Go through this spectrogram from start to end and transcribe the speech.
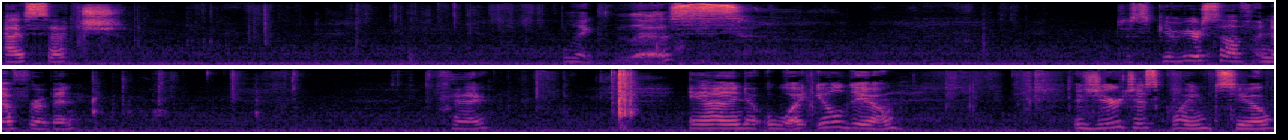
as such, like this. Just give yourself enough ribbon. Okay. And what you'll do is you're just going to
